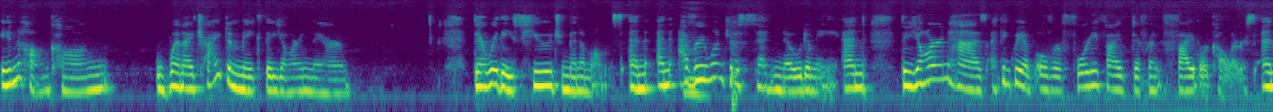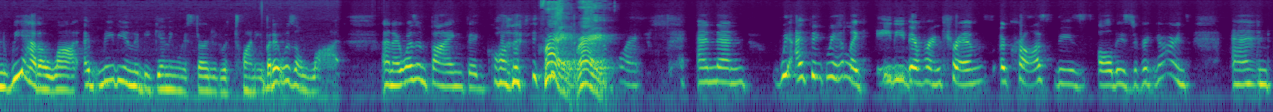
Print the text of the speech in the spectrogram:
in hong kong when i tried to make the yarn there there were these huge minimums and and mm. everyone just said no to me. And the yarn has i think we have over 45 different fiber colors. And we had a lot maybe in the beginning we started with 20 but it was a lot. And i wasn't buying big quantities right right. and then we I think we had like 80 different trims across these all these different yarns, and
